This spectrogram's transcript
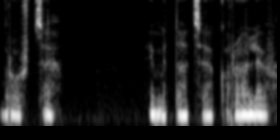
брошці, імітація коралів,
